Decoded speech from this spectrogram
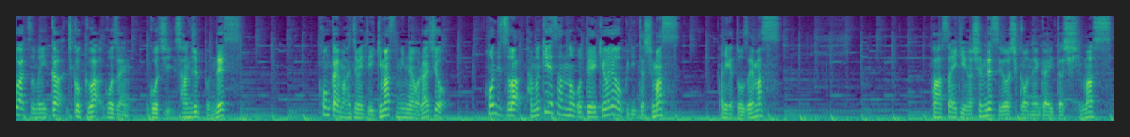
月6日時刻は午前5時30分です。今回も始めていきます。みんなのラジオ。本日はタムケイさんのご提供でお送りいたします。ありがとうございます。パーソナリティの旬です。よろしくお願いいたします。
